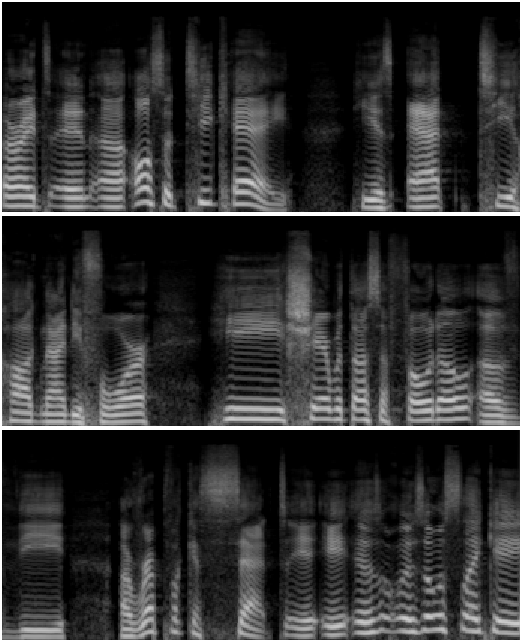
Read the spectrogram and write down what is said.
All right, and uh, also TK, he is at thog94. He shared with us a photo of the a replica set. It, it, was, it was almost like a,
